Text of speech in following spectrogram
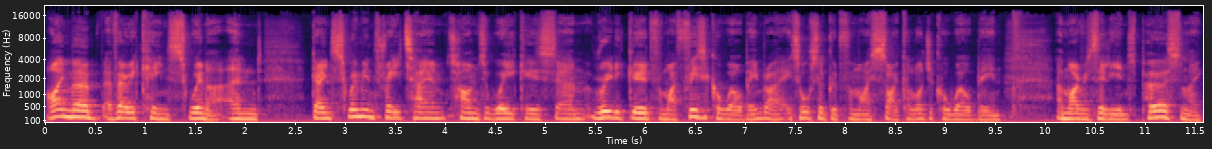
I'm a, a very keen swimmer, and going swimming three times a week is um, really good for my physical well-being but it's also good for my psychological well-being and my resilience personally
